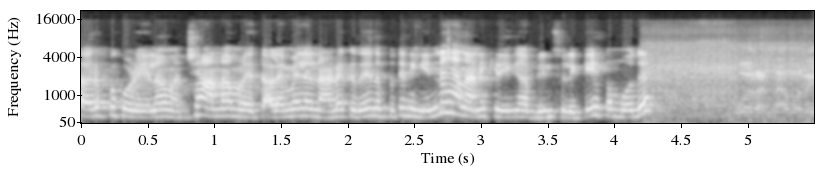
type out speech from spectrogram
கருப்பு கொடியெல்லாம் வச்சு அண்ணாமலை தலைமையில நடக்குது. இதை பத்தி நீங்க என்னங்க நினைக்கிறீங்க? அப்படின்னு சொல்லி கேட்கும்போது Poor Annamalai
